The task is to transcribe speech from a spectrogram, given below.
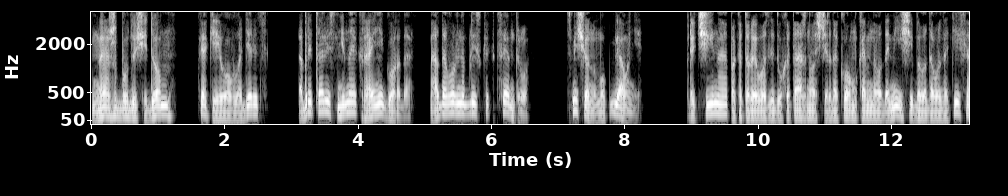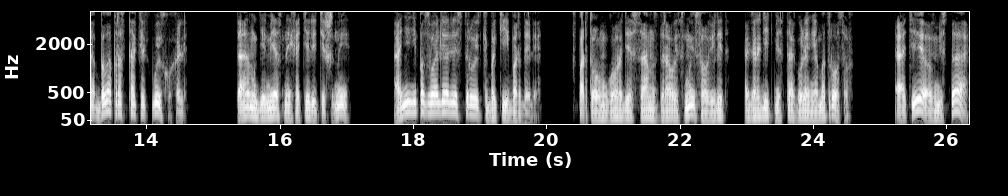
Наш будущий дом, как и его владелец, обретались не на окраине города, а довольно близко к центру, смещенному к гавани. Причина, по которой возле двухэтажного с чердаком каменного домища было довольно тихо, была проста как выхухоль. Там, где местные хотели тишины, они не позволяли строить кабаки и бордели. В портовом городе сам здравый смысл велит оградить места гуляния матросов. А те в места,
